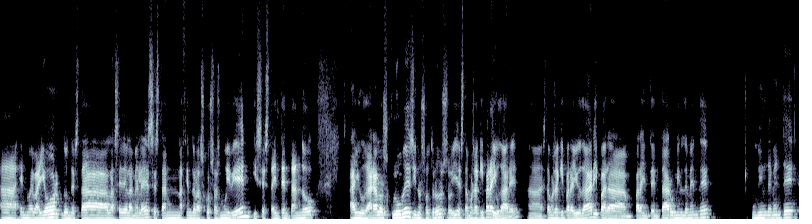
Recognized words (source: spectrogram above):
en Nueva York, donde está la sede de la MLS, están haciendo las cosas muy bien y se está intentando ayudar a los clubes y nosotros, oye, estamos aquí para ayudar, ¿eh? Ah, estamos aquí para ayudar y para, intentar humildemente, humildemente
